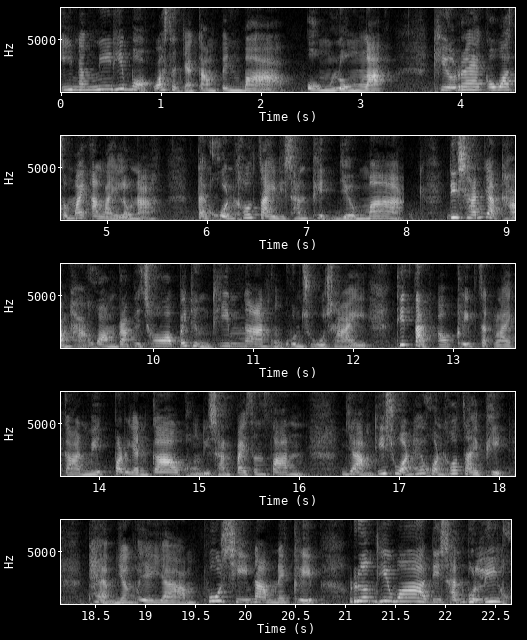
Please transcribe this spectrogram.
อีนังนี่ที่บอกว่าสัญญกรรมเป็นบาป องลงละ ทีแรกก็ว่าจะไม่อะไรแล้วนะ แต่คนเข้าใจดิฉันผิดเยอะมาก ดิฉันอยากถามหาความรับผิดชอบไปถึงทีมงานของคุณชูชัย ที่ตัดเอาคลิปจากรายการมิตรปรริญญาเก้าของดิฉันไปสั้นๆ อย่างที่ชวนให้คนเข้าใจผิด แถมยังพยายามผู้ชี้นำในคลิป เรื่องที่ว่าดิฉันบูลลี่ค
